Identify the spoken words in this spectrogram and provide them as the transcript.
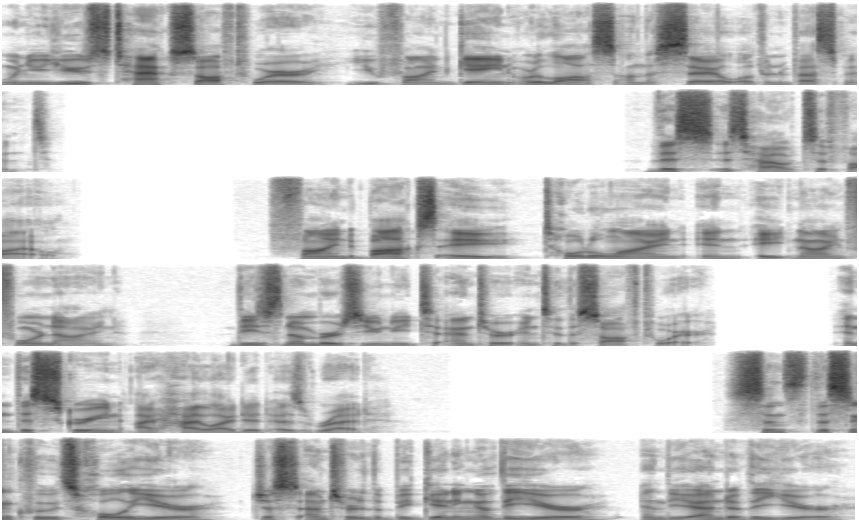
When you use tax software, you find gain or loss on the sale of investment. This is how to file. Find box A total line in 8949. These numbers you need to enter into the software. In this screen, I highlighted as red. Since this includes whole year, just enter the beginning of the year and the end of the year.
